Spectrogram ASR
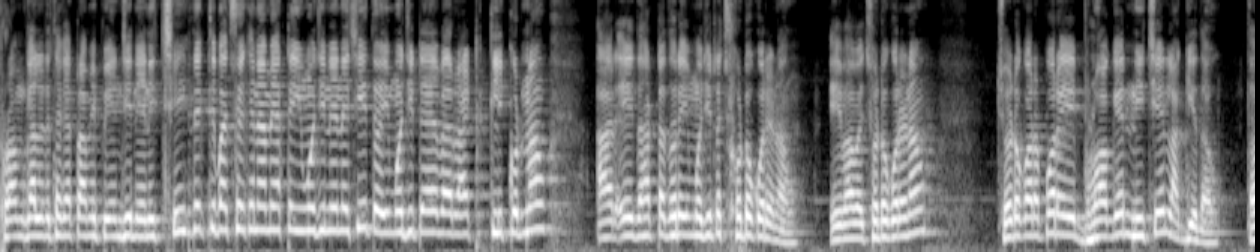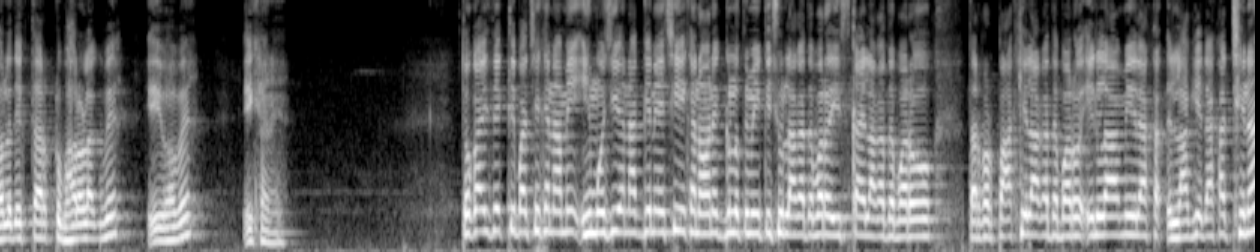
ফ্রম গ্যালারি থেকে একটা আমি পিএনজি নিয়ে নিচ্ছি। দেখতে পাচ্ছ, এখানে আমি একটা ইমোজি নিয়ে নিয়েছি। তো ইমোজিটা এবার রাইট ক্লিক করে নাও। আর এই ধারটা ধরে ইমোজিটা ছোট করে নাও। এইভাবে ছোট করে নাও। ছোট করার পর এই ভ্লগের নিচে লাগিয়ে দাও। তাহলে দেখতে আর একটু ভালো লাগবে এইভাবে এখানে। তো গাইজ দেখতে পাচ্ছি এখানে আমি ইমোজি নাগিয়ে নিয়েছি এখানে অনেকগুলো তুমি কিছু লাগাতে পারো স্কাই লাগাতে পারো, তারপর পাখি লাগাতে পারো, এগুলো আমি লাগিয়ে দেখাচ্ছি না।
